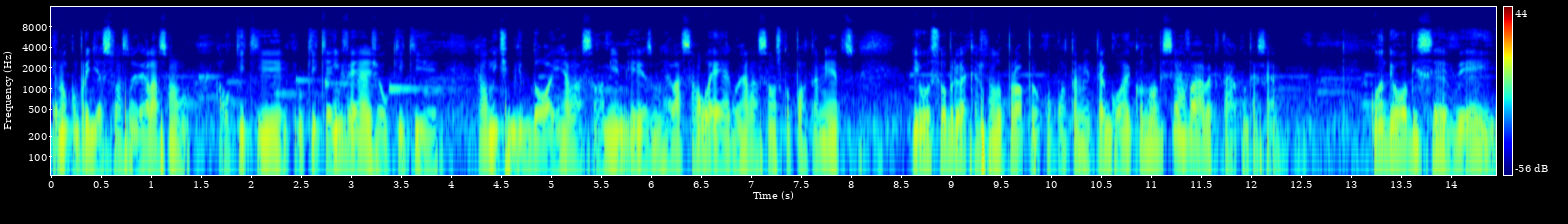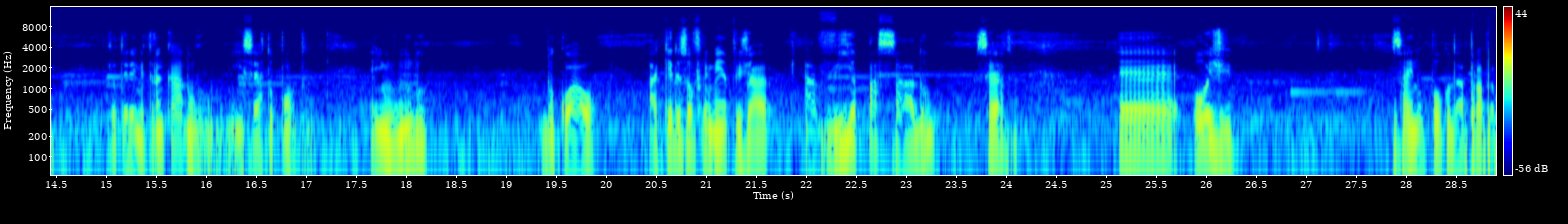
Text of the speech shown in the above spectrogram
Eu não compreendia situações em relação ao que, que, o que, que é inveja, o que, que realmente me dói em relação a mim mesmo, em relação ao ego, em relação aos comportamentos. E eu, sobre a questão do próprio comportamento egóico, eu não observava o que estava acontecendo. Quando eu observei que eu teria me trancado em certo ponto em um mundo do qual aquele sofrimento já havia passado, certo? É, hoje, saindo um pouco da própria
